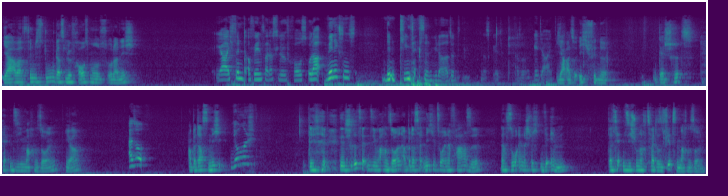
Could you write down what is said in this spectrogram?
Ja, aber findest du, dass Löw raus muss oder nicht? Ja, ich finde auf jeden Fall, dass Löw raus. Oder wenigstens den Team wechseln wieder. Also, das geht. Also, geht ja eigentlich. Ja, also ich finde, der Schritt hätten sie machen sollen, ja. Also. Aber das nicht. Junge. Den, den Schritt hätten sie machen sollen, aber das halt nicht in so einer Phase, nach so einer schlechten WM. Das hätten sie schon nach 2014 machen sollen.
